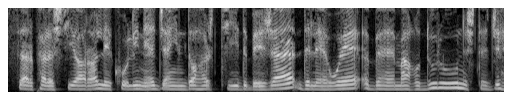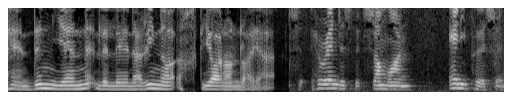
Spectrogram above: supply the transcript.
سرپرشتیارا لیکولین جین داهرتی دبیجه دلیوه به مغدور و نشت جهندن ین للینارینا اختیاران رایه. horrendous that someone any person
